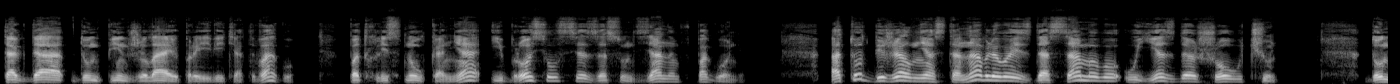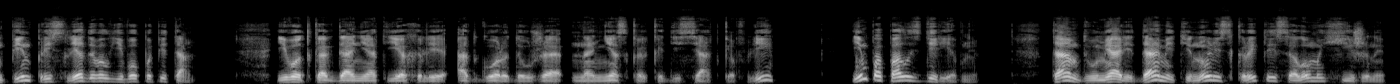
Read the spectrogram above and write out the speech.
Тогда Дунпин, желая проявить отвагу, подхлестнул коня и бросился за Сунцзяном в погоню. А тот бежал, не останавливаясь, до самого уезда Шоу-Чунь. Дунпин преследовал его по пятам. И вот когда они отъехали от города уже на несколько десятков ли, им попалась деревня. Там двумя рядами тянулись скрытые соломой хижины,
